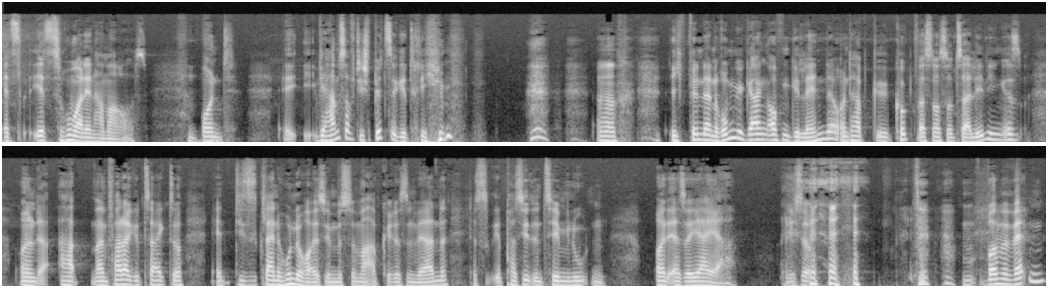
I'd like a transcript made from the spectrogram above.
Jetzt, jetzt hol mal den Hammer raus. Und äh, wir haben es auf die Spitze getrieben. Äh, ich bin dann rumgegangen auf dem Gelände und habe geguckt, was noch so zu erledigen ist und habe meinem Vater gezeigt, so äh, dieses kleine Hundehäuschen müsste mal abgerissen werden. Das passiert in zehn Minuten. Und er so, ja, ja. Und ich so, wollen wir wetten?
